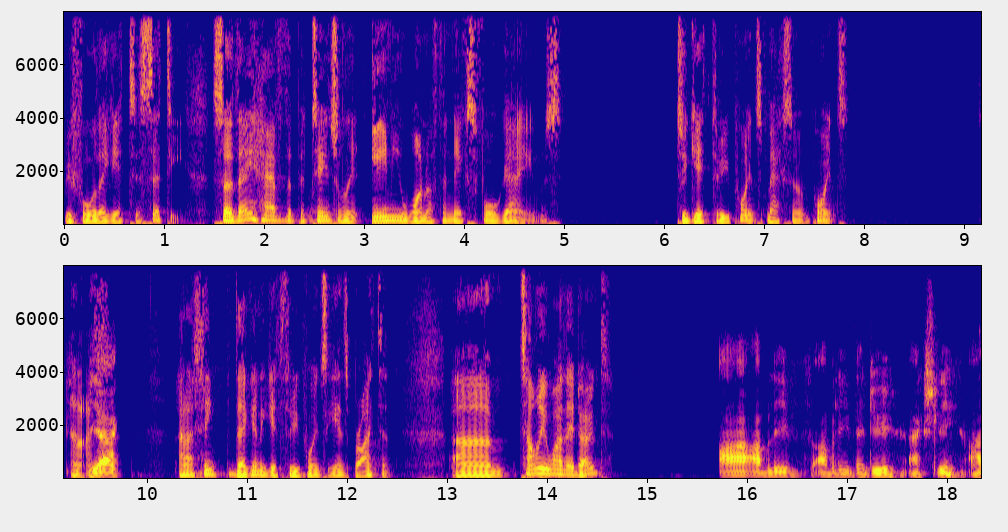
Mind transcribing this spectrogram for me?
before they get to City. So they have the potential in any one of the next four games to get three points, maximum points. And I, Yeah. and I think they're going to get three points against Brighton. Um, tell me why they don't. I, I believe I believe they do actually. I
